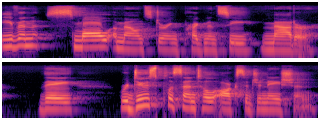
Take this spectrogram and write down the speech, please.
Even small amounts during pregnancy matter. They reduce placental oxygenation,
